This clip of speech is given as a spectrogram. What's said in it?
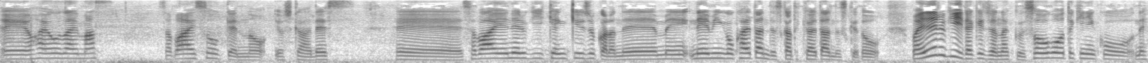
えーおはようございます。サバイ総研の吉川です。えーサバイエネルギー研究所からネーミネーミングを変えたんですかって聞かれたんですけど、まあ、エネルギーだけじゃなく総合的にこうね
